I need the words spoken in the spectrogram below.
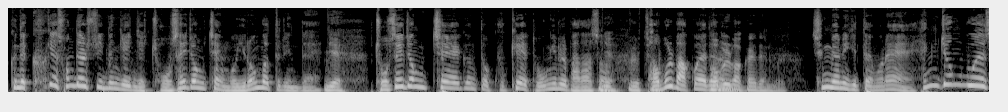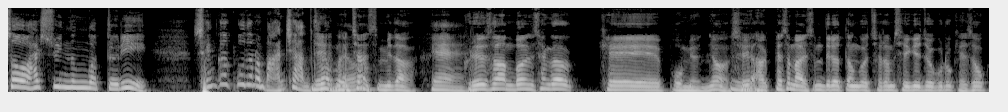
근데 크게 손댈 수 있는 게 이제 조세 정책 뭐 이런 것들인데 예. 조세 정책은 또 국회의 동의를 받아서 예, 그렇죠. 법을 바꿔야 되는 법을 바꿔야 되는 거죠. 측면이기 때문에 행정부에서 할 수 있는 것들이 생각보다는 많지 않더라고요. 네, 많지 않습니다. 예. 그래서 한번 생각 해 보면요. 음. 앞에서 말씀드렸던 것처럼 세계적으로 계속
